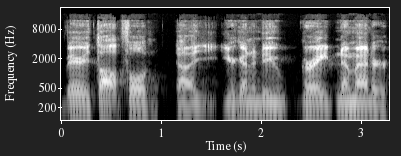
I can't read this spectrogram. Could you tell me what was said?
very thoughtful. Uh, you're going to do great no matter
